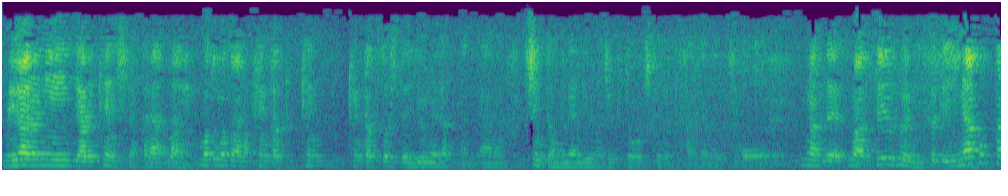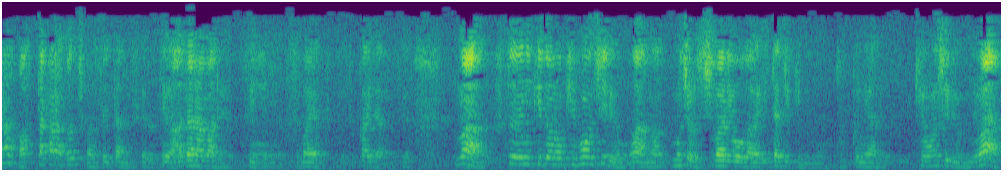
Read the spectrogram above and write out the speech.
身軽にやる剣士だからもともと剣客剣剣客として有名だったんであの神道無念流の塾としてるの三代目なんで、まあ、っていうふうに、それで稲子かな、バッタかな、どっちか忘れたんですけど、っていうあだ名までついてる、素早くって書いてあるんですけど、まあ、普通に木戸の基本資料は、まあ、もちろん司馬遼がいた時期にもとっくにある基本資料には、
